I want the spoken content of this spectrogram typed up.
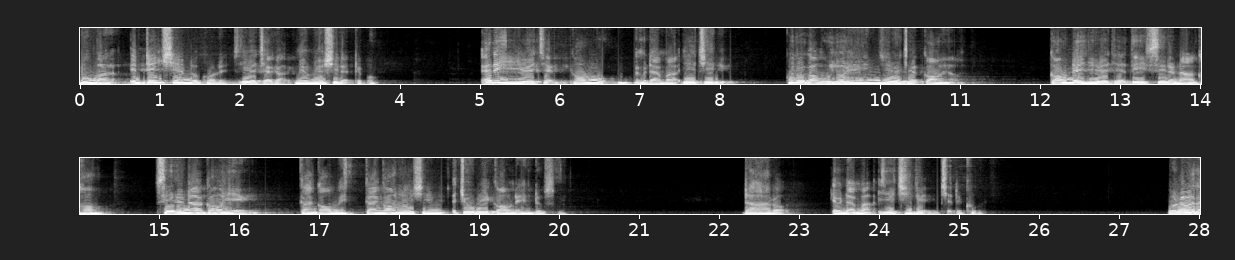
လူမှာ intention လို့ခေါ်တယ်ရည်ရွယ်ချက်ကမျိုးမျိုးရှိတဲ့တဲ့ပေါ့အဲ့ဒီရည်ရွယ်ချက်ကောင်းမှုအမှန်တမ်းအရေးကြီးတယ်ကုသိုလ်ကောင်းမှုလုပ်ရင်ရည်ရွယ်ချက်ကောင်းရအောင်ကောင်းတဲ့ရည်ရွယ်ချက်ဒီစေရနာခေါင်းစေရနာကောင်းရင်ကံကောင်းမယ်ကံကောင်းလို့ရှိရင်အကျိုးပေးကောင်းတယ်လို့ဆို ဒါကတော့အမှန်တမ်းအရေးကြီးတဲ့အချက်တစ်ခုဘုရားဝတ္တ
